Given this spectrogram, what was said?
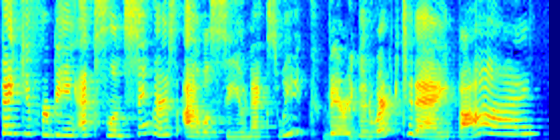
Thank you for being excellent singers. I will see you next week. Very good work today. Bye.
